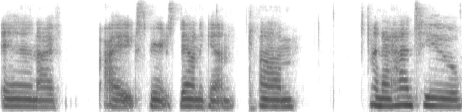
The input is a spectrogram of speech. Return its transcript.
and I I experienced down again. Um, and I had to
